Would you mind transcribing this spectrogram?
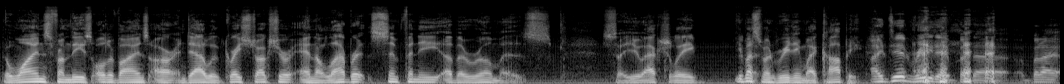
the wines from these older vines are endowed with great structure and elaborate symphony of aromas. So you actually, you must have been reading my copy. I did read it, but uh, but I.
